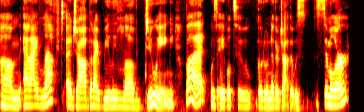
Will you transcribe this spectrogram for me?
Um, and I left a job that I really loved doing, but was able to go to another job that was similar,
